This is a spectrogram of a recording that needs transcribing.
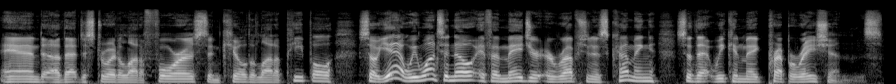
and uh, that destroyed a lot of forest and killed a lot of people. So, yeah, we want to know if a major eruption is coming so that we can make preparations.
